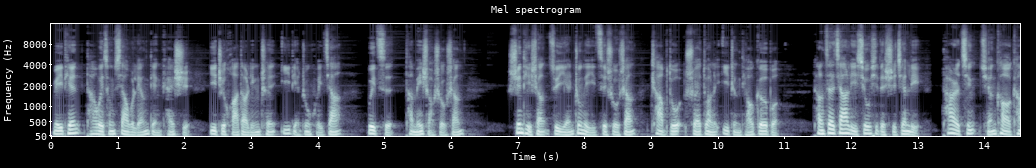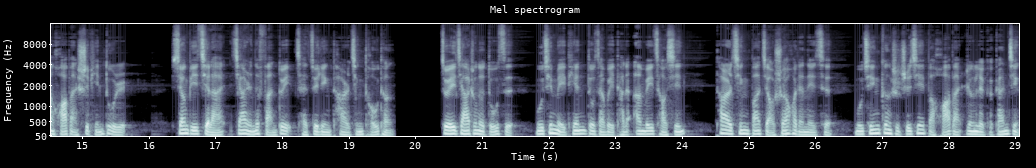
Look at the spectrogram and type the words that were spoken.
每天，他会从下午两点开始，一直滑到凌晨一点钟回家。为此，他没少受伤。身体上最严重的一次受伤，差不多摔断了一整条胳膊。躺在家里休息的时间里，塔尔钦全靠看滑板视频度日。相比起来，家人的反对才最令塔尔钦头疼。作为家中的独子，母亲每天都在为他的安危操心。塔尔钦把脚摔坏的那次，母亲更是直接把滑板扔了个干净。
